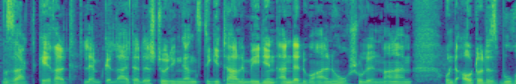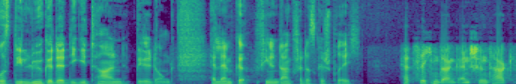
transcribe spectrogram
sagt Gerald Lemke, Leiter des Studiengangs Digitale Medien an der Dualen Hochschule in Mannheim und Autor des Buches Die Lüge der digitalen Bildung. Herr Lemke, vielen Dank für das Gespräch. Herzlichen Dank, einen schönen Tag.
